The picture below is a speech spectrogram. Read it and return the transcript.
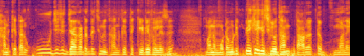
ধান ক্ষেত আর উ যে যে জায়গাটা দেখছেন ধান ক্ষেতটা কেটে ফেলেছে। মানে মোটামুটি পেকে গেছিল ধান। তারও একটা মানে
